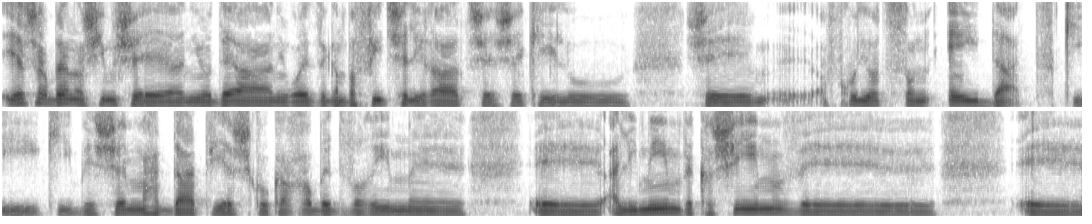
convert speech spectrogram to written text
יש הרבה אנשים שאני יודע, אני רואה את זה גם בפיד שלי רץ, ש, שכאילו, שהפכו להיות שונאי דת, כי, כי בשם הדת יש כל כך הרבה דברים אה, אה, אלימים וקשים, ו... אה,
